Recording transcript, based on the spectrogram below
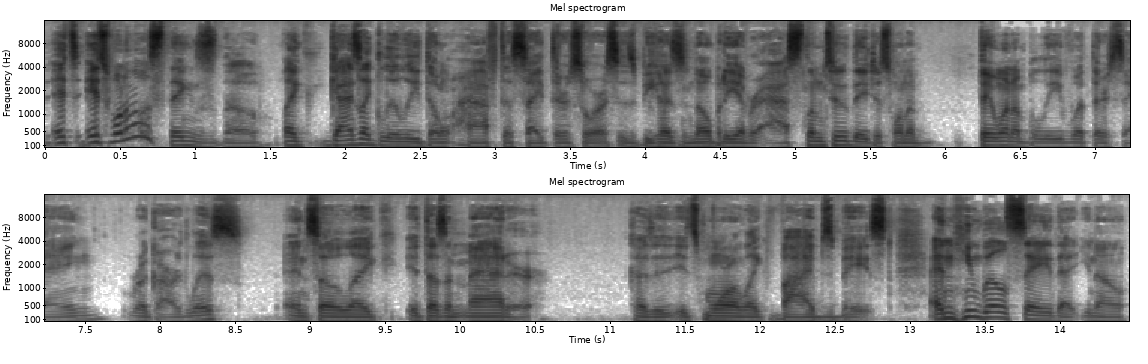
It's it's one of those things though. Like guys like Lilley don't have to cite their sources because nobody ever asked them to. They just want to they want to believe what they're saying regardless. And so like it doesn't matter because it's more like vibes based. And he will say that, you know,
